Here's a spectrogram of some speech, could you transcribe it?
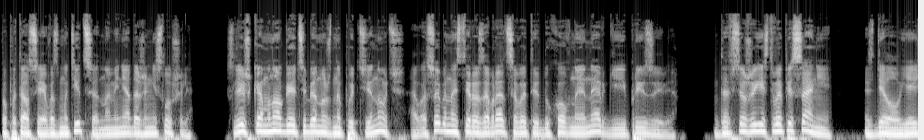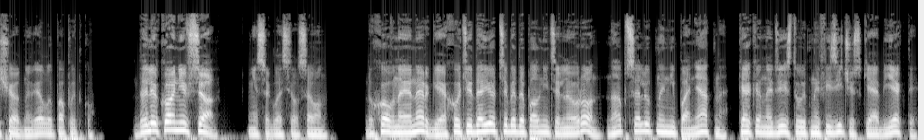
попытался я возмутиться, но меня даже не слушали. Слишком многое тебе нужно подтянуть, а в особенности разобраться в этой духовной энергии и призыве. Да все же есть в описании. Сделал я еще одну вялую попытку. Далеко не все, не согласился он. Духовная энергия хоть и дает тебе дополнительный урон, но абсолютно непонятно, как она действует на физические объекты,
